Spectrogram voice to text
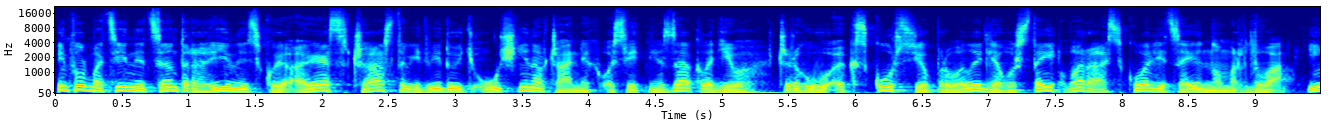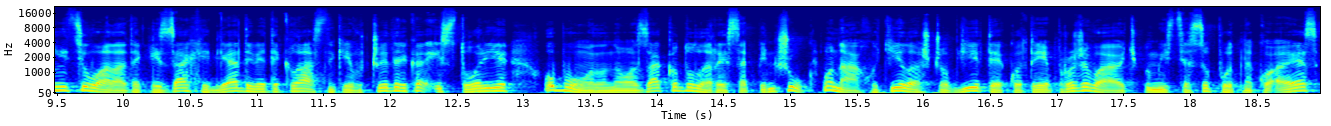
Інформаційний центр Рівненської АЕС часто відвідують учні навчальних освітніх закладів. Чергову екскурсію провели для гостей Вараського ліцею номер 2 Ініціювала такий захід для дев'ятикласників вчителька історії обумовленого закладу Лариса Пінчук. Вона хотіла, щоб діти, котрі проживають у місті супутнику АЕС,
